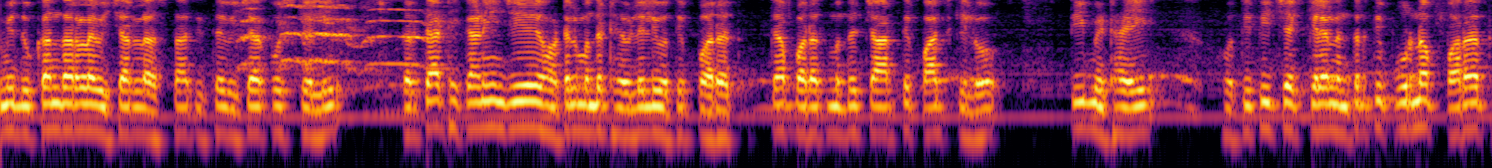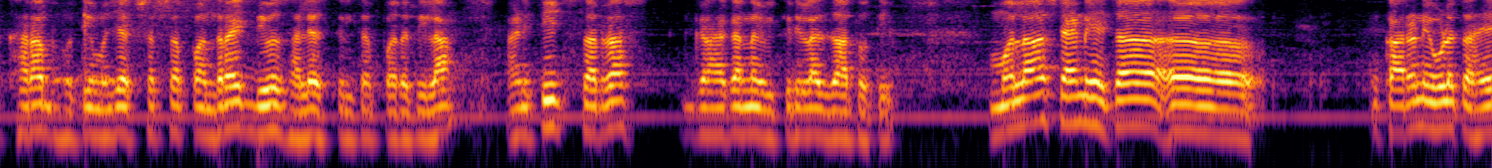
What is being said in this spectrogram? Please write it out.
मी दुकानदाराला विचारलं असता तिथे विचारपूस केली. तर त्या ठिकाणी जी हॉटेलमध्ये ठेवलेली होती परत त्या परतमध्ये चार ते पाच किलो ती मिठाई होती. ती चेक केल्यानंतर ती पूर्ण परत खराब होती. म्हणजे अक्षरशः पंधरा एक दिवस झाले असतील त्या परतीला आणि तीच सर्रास ग्राहकांना विक्रीला जात होती. मला स्टँड घ्यायचा कारण एवढंच आहे.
